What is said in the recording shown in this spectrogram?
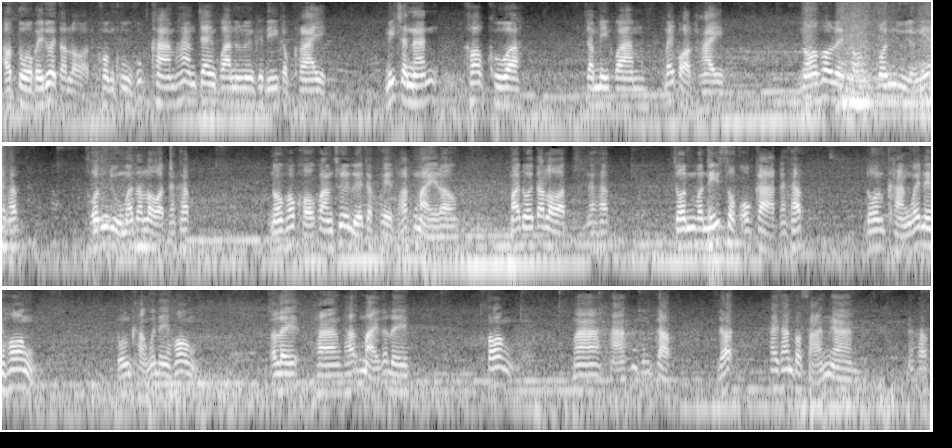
เอาตัวไปด้วยตลอดข่มขู่คุกคามห้ามแจ้งความดำเนินคดีกับใคร มิฉะนั้นครอบครัวจะมีความไม่ปลอดภัย น้องเขาเลยต้องทนอยู่อย่างนี้ยครับทนอยู่มาตลอดนะครับ น้องเขาขอความช่วยเหลือจากเพจพักใหม่เรา มาโดยตลอดนะครับ จนวันนี้สบโอกาสนะครับ โดนขังไว้ในห้อง โดนขังไว้ในห้อง ก็เลยทางพักใหม่ก็เลยต้องมาหาผู้กำกับ และให้ท่านประสานงานนะครับ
